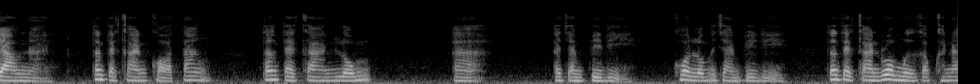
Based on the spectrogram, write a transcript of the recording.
ยาวนาน ตั้งแต่การก่อตั้ง ตั้งแต่การล้มอาอาจารย์ปีดีโค่นล้มอาจารย์ปีดี ตั้งแต่การร่วมมือกับคณะ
